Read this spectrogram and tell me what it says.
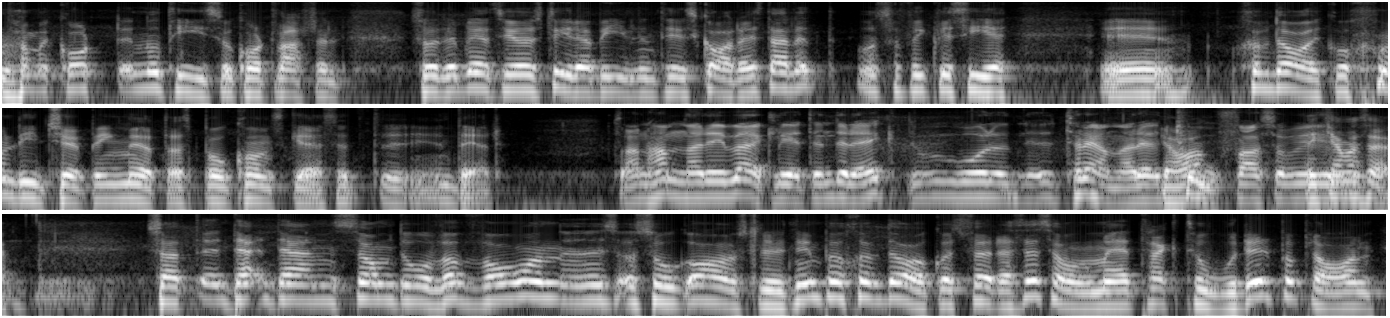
var med kort notis och kort varsel. Så det blev till att styra bilen till Skara istället. Och så fick vi se eh, Skövde AIK och Lidköping mötas på konstgräset eh, där. Så han hamnade i verkligheten direkt. Vår tränare Ja, Tofa. Som vi, Det kan man säga. Så att eh, den, som då var van eh, och såg avslutningen på Skövde AIKs förra säsong med traktorer på plan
